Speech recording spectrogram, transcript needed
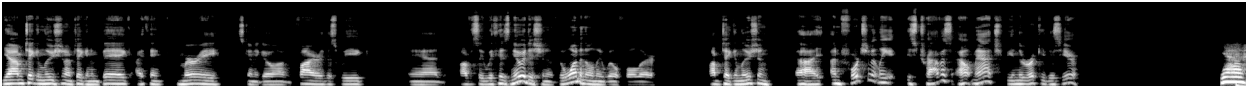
Yeah, I'm taking Lucian. I'm taking him big. I think Murray is going to go on fire this week. And obviously, with his new addition of the one and only Will Fuller, I'm taking Lucian. Uh, unfortunately, is Travis outmatched being the rookie this year? Yeah,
